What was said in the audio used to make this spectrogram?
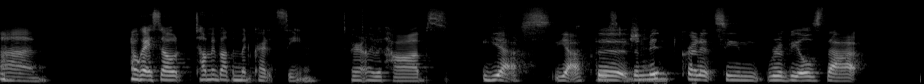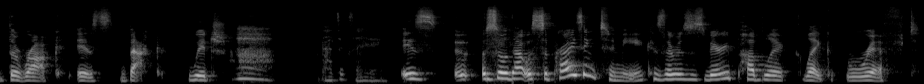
Um, okay, so tell me about the mid credit scene. It's apparently with Hobbs. Yes, yeah. The the mid credit scene reveals that The Rock is back, which that's exciting. Is uh, so that was surprising to me because there was this very public like rift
